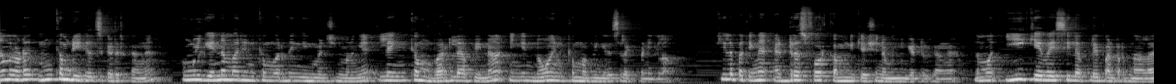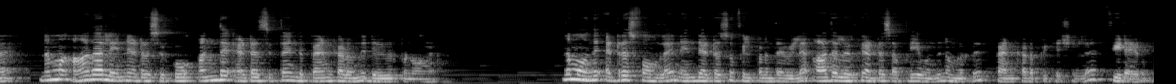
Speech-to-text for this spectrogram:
நம்மளோட இன்கம் டீட்டெயில்ஸ் கேட்டிருக்காங்க. உங்களுக்கு என்ன மாதிரி இன்கம் வருது இங்கே மென்ஷன் பண்ணுங்கள் இல்லை இன்கம் வரல அப்படின்னா நீங்கள் நோ இன்கம் அப்படிங்கிறத செலக்ட் பண்ணிக்கலாம். கீழே பார்த்தீங்கன்னா அட்ரஸ் ஃபார் கம்யூனிகேஷன் அப்படின்னு கேட்டிருக்காங்க. நம்ம இகேவைசியில் அப்ளை பண்ணுறதுனால நம்ம ஆதாரில் என்ன அட்ரஸ் இருக்கோ அந்த அட்ரஸுக்கு தான் இந்த பேன் கார்டு வந்து டெலிவர் பண்ணுவாங்க. நம்ம வந்து அட்ரஸ் ஃபார்மில் எந்த அட்ரஸும் ஃபில் பண்ண தேவையில்லை. ஆதாரில் இருக்கிற அட்ரஸ் அப்படியே வந்து நம்மளுக்கு பேன் கார்டு அப்ளிகேஷனில் ஃபீட் ஆயிரும்.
